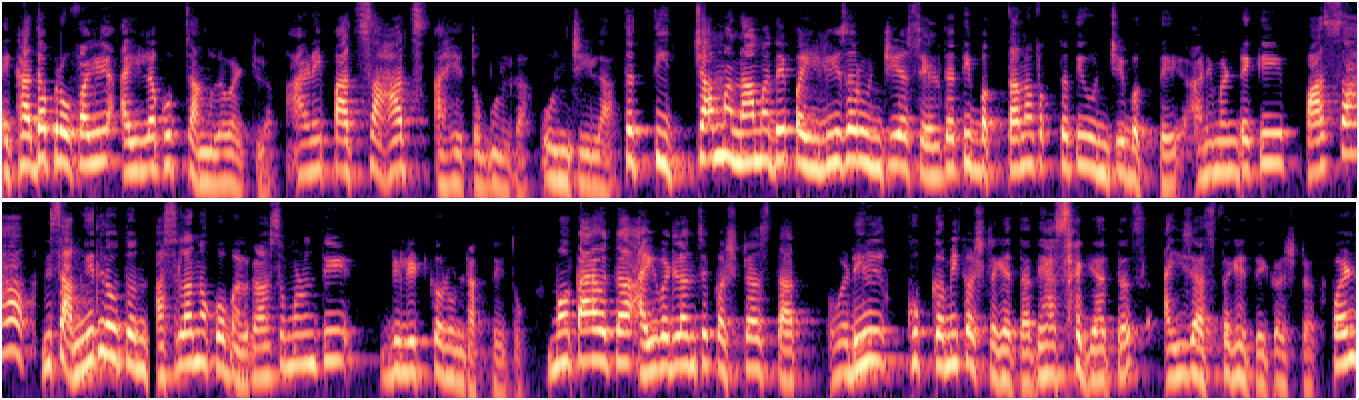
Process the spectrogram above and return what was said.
एखादं प्रोफाईल आईला खूप चांगलं वाटलं आणि पाच सहाच आहे तो मुलगा उंचीला. तर तिच्या मनामध्ये पहिली जर उंची असेल तर ती बघताना फक्त ती उंची बघते आणि म्हणते की पाच सहा मी सांगितलं होतं असला नको मला असं म्हणून ती डिलीट करून टाकते तो. मग काय होतं आई वडिलांचे कष्ट असतात. वडील खूप कमी कष्ट घेतात ह्या सगळ्यातच. आई जास्त घेते कष्ट. पण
